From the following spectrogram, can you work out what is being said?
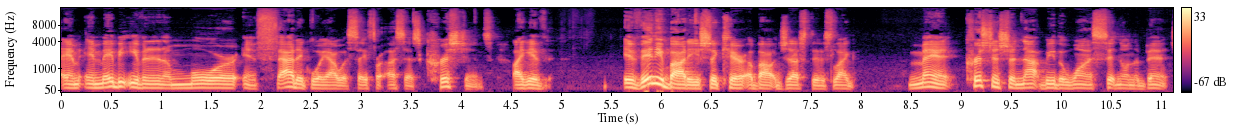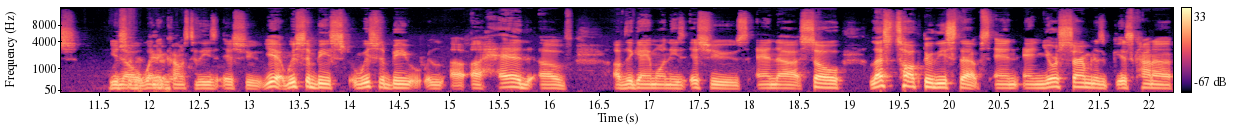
and, and maybe even in a more emphatic way, I would say for us as Christians, like if if anybody should care about justice, like man, Christians should not be the ones sitting on the bench you know when it comes to these issues. Yeah we should be we should be uh, ahead of of the game on these issues. And uh, so let's talk through these steps. And and your sermon is, is kind of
